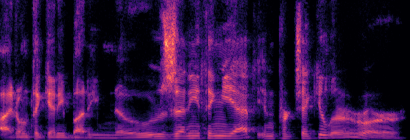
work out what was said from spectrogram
I don't think anybody knows anything yet in particular or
